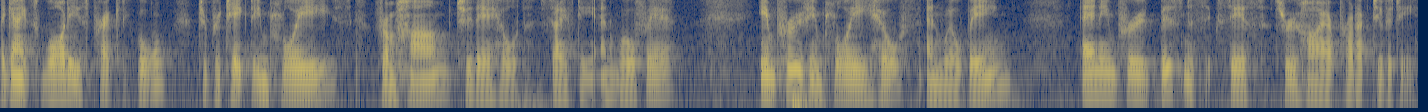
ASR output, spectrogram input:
against what is practicable to protect employees from harm to their health, safety and welfare, improve employee health and well-being, and improve business success through higher productivity.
